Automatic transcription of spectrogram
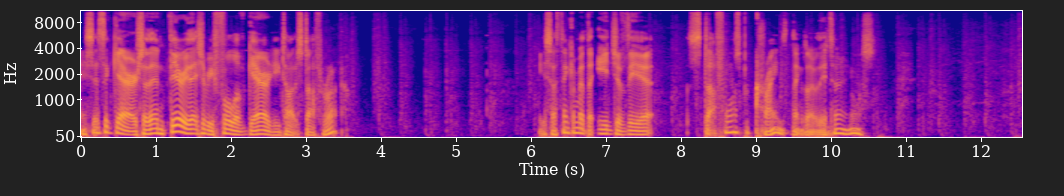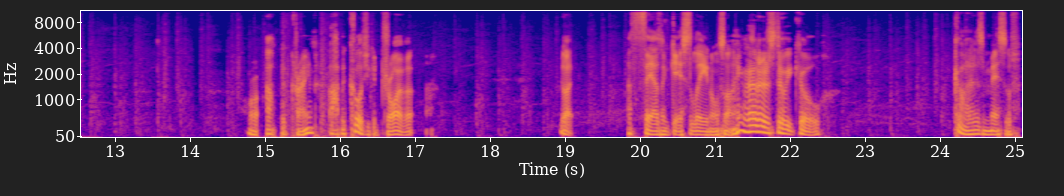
Yes, it's a garage, so in theory that should be full of garagey type stuff, right? Yes, I think I'm at the edge of their stuff. Almost put cranes and things over there too. Nice. Or up a crane. Oh, it'd be cool if you could drive it. Like a thousand gasoline or something. That would still be cool. God, it is massive.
